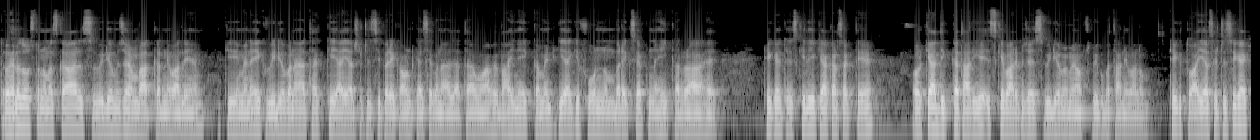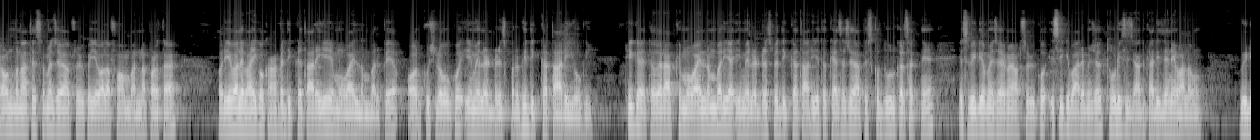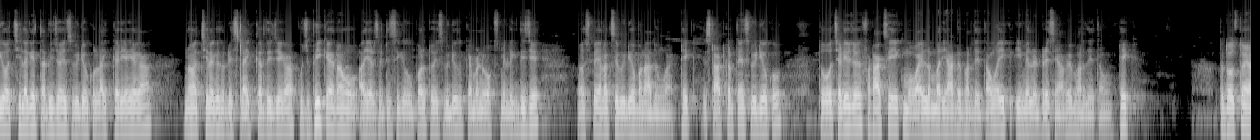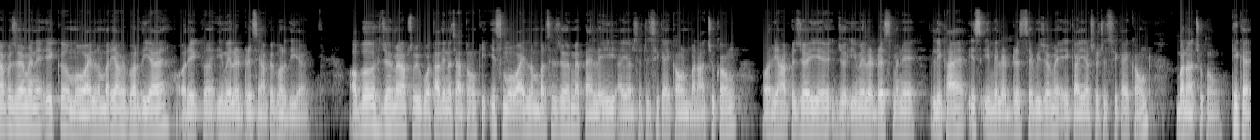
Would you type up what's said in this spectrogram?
तो हेलो दोस्तों, नमस्कार। इस वीडियो में जो हम बात करने वाले हैं कि मैंने एक वीडियो बनाया था कि आईआरसीटीसी पर अकाउंट कैसे बनाया जाता है। वहाँ पे भाई ने एक कमेंट किया कि फ़ोन नंबर एक्सेप्ट नहीं कर रहा है। ठीक है तो इसके लिए क्या कर सकते हैं और क्या दिक्कत आ रही है, इसके बारे में जो इस वीडियो में मैं आप सभी को बताने वाला हूँ। ठीक तो IRCTC का अकाउंट बनाते समय जो है आप सभी को ये वाला फॉर्म भरना पड़ता है। और ये वाले भाई को कहाँ पर दिक्कत आ रही है, ये मोबाइल नंबर पर और कुछ लोगों को ई एड्रेस पर भी दिक्कत आ रही होगी। ठीक है? तो अगर आपके मोबाइल नंबर या ईमेल एड्रेस पे दिक्कत आ रही है तो कैसे जो है आप इसको दूर कर सकते हैं? इस वीडियो में जो है मैं आप सभी को इसी के बारे में जो है थोड़ी सी जानकारी देने वाला हूँ। वीडियो अच्छी लगे तभी जो है इस वीडियो को लाइक करिएगा। ना अच्छी लगे तो डिसलाइक कर दीजिएगा। कुछ भी कहना हो आईआरसीटीसी के ऊपर तो इस वीडियो के कमेंट बॉक्स में लिख दीजिए। मैं उस पर अलग से वीडियो बना दूँगा। ठीक? स्टार्ट करते हैं इस वीडियो को। तो चलिए जो है फटाक से एक मोबाइल नंबर यहाँ पे भर देता हूँ, एक ईमेल एड्रेस यहाँ पे भर देता हूँ। ठीक? तो दोस्तों, यहाँ पे जो है मैंने एक मोबाइल नंबर यहाँ पे भर दिया है और एक ईमेल एड्रेस यहाँ पे भर दिया है। अब जो है मैं आप सभी को बता देना चाहता हूँ कि इस मोबाइल नंबर से जो है मैं पहले ही आईआरसीटीसी का अकाउंट बना चुका हूँ और यहाँ पे जो है ये जो ईमेल एड्रेस मैंने लिखा है, इस ईमेल एड्रेस से भी जो है मैं एक आईआरसीटीसी का अकाउंट बना चुका हूँ। ठीक है?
